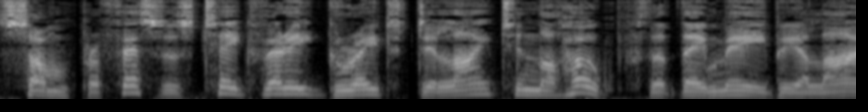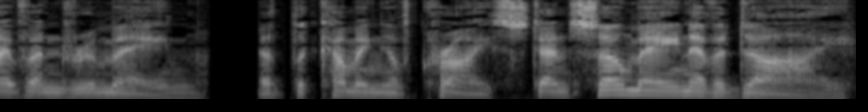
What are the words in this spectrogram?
Some professors take very great delight in the hope that they may be alive and remain, at the coming of Christ and so may never die.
